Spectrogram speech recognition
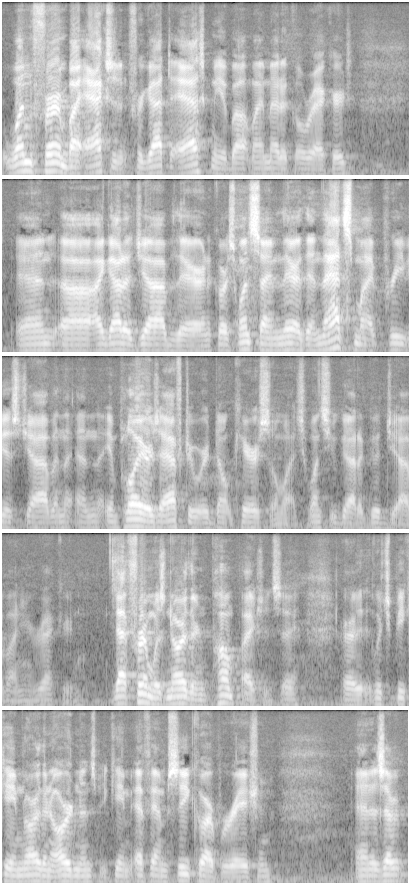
one firm by accident forgot to ask me about my medical record, and uh, I got a job there. And of course, once I'm there, then that's my previous job, and, and employers afterward don't care so much once you've got a good job on your record. That firm was Northern Pump, I should say, or, which became Northern Ordnance, became FMC Corporation. And as I've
